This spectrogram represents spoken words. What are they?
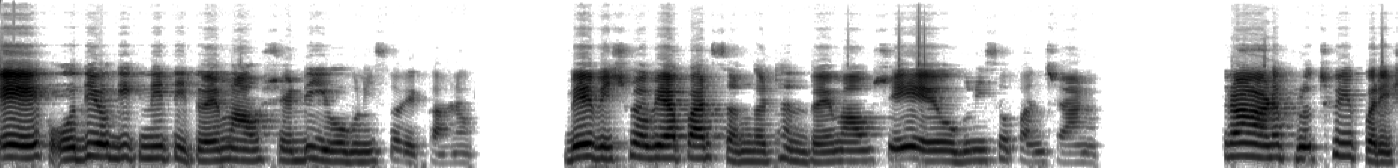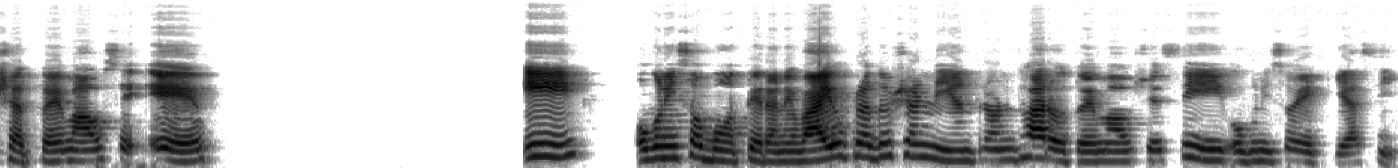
એક ઔદ્યોગિક નીતિ તો એમાં આવશે ડી ઓગણીસો એકાણું. બે વિશ્વ વ્યાપાર સંગઠન તો એમાં આવશે એ ઓગણીસો પંચાણું. ત્રણ પૃથ્વી પરિષદ તો એમાં આવશે એફ ઈ ઓગણીસો બોતેર અને વાયુ પ્રદૂષણ નિયંત્રણ ધારો તો એમાં આવશે સી ઓગણીસો એક્યાસી.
